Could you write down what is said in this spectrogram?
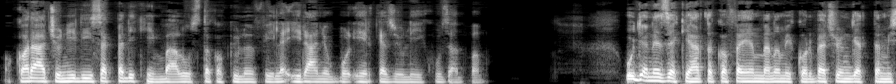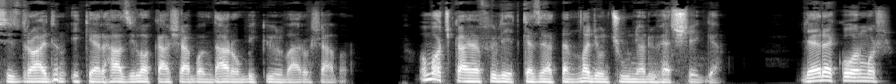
A karácsonyi díszek pedig himbálóztak a különféle irányokból érkező léghúzatban. Ugyanezek jártak a fejemben, amikor becsöngettem Mrs. Dryden ikerházi lakásában Darombi külvárosában. A macskája fülét kezeltem nagyon csúnya rühességgel. Gyere, kormos,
